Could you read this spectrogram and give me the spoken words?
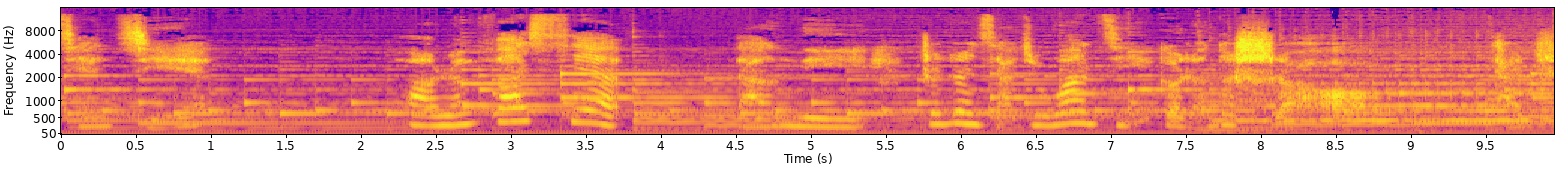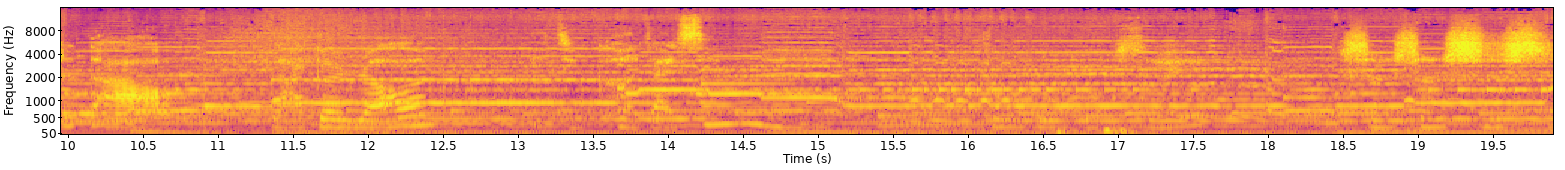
千结。恍然发现，当你真正想去忘记一个人的时候，才知道那个人已经刻在心里，入骨骨髓，生生世世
